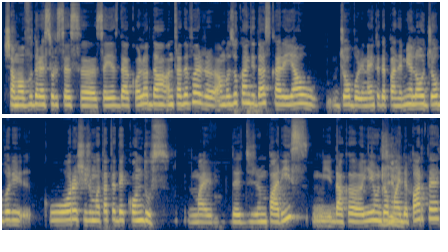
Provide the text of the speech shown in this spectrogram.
și am avut resurse să, să ies de acolo, dar într-adevăr am văzut candidați care iau joburi înainte de pandemie, luau joburi cu o oră și jumătate de condus. Mai, deci în Paris, dacă iei un job zilnic. mai departe,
